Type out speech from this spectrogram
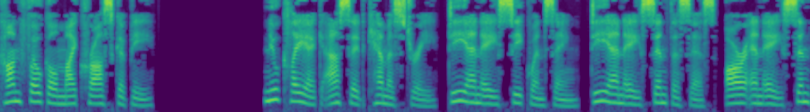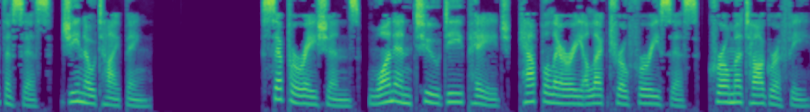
confocal microscopy, Nucleic acid chemistry, DNA sequencing, DNA synthesis, RNA synthesis, genotyping Separations, 1 and 2D page, capillary electrophoresis, chromatography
